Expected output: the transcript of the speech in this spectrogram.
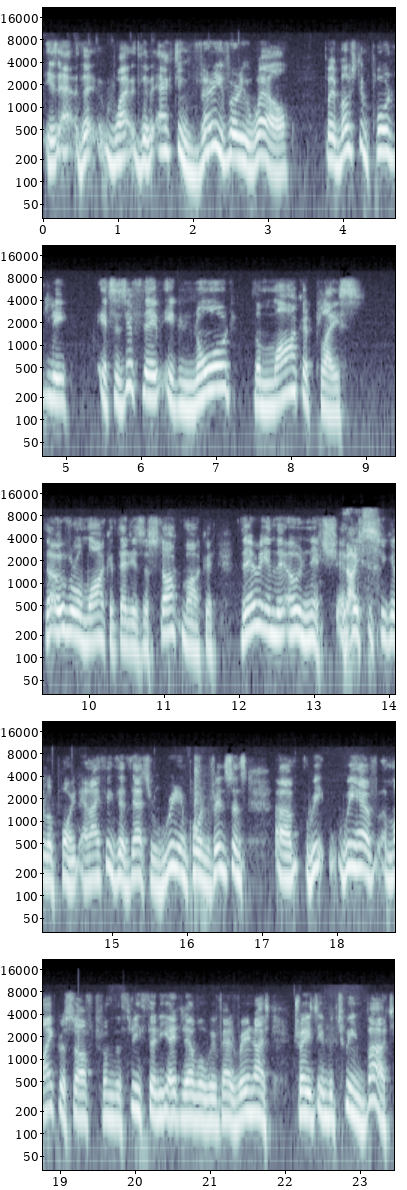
is the, why, they're acting very very well, but most importantly it's as if they've ignored the marketplace, the overall market that is the stock market. They're in their own niche at nice. this particular point, and I think that that's really important. For instance, um, we we have Microsoft from the 338 level. We've had very nice trades in between, but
